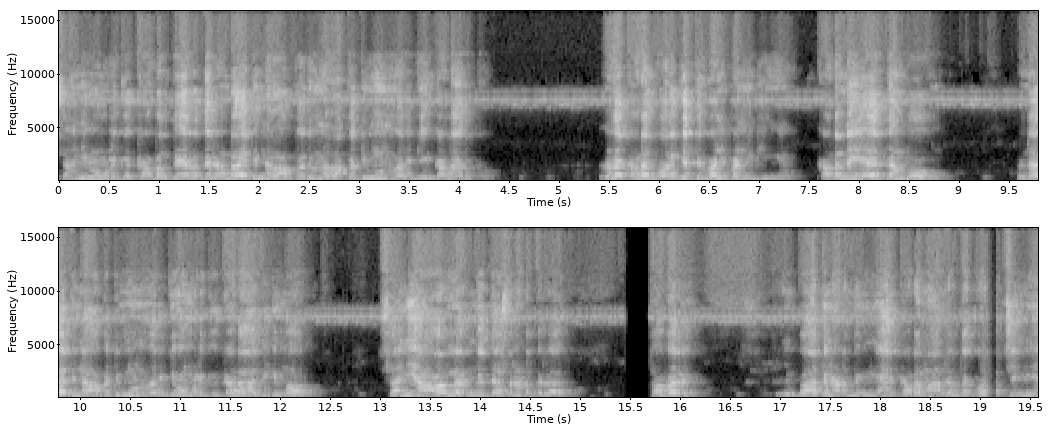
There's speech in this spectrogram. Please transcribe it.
சனி உங்களுக்கு கடன் தேர்றது ரெண்டாயிரத்தி நாற்பது நாற்பத்தி மூணு வரைக்கும் கடன் இருக்கும். ஆனால் கடன் குறைக்கிறதுக்கு வழி பண்ணிக்கிங்க. கடனை ஏற்தான் போகும். ரெண்டாயிரத்தி நாற்பத்தி மூணு வரைக்கும் உங்களுக்கு கடன் அதிகமாகும். சனி ஆறுலேருந்து திசை நடத்துறாரு. தவறு. நீங்கள் பார்த்து நடந்துங்க கடன் வாங்குறத குறைச்சிங்க.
